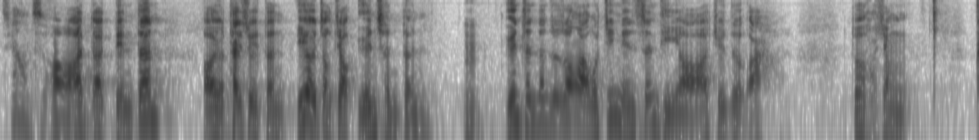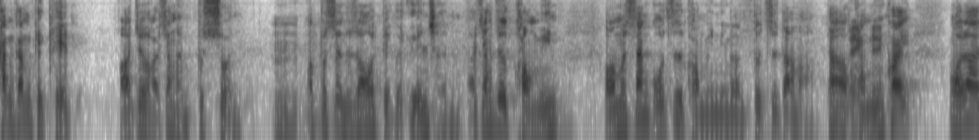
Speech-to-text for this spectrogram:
这样子哦。啊啊，点灯哦，有太岁灯，也有一种叫元辰灯。嗯，元辰灯之中啊，我今年身体啊，觉得啊，都好像坎坎坷坷，啊，就好像很不顺。嗯。啊，不顺的时候我点个元辰，好像这个孔明，我们《三国志》孔明你们都知道嘛？他孔明快我那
